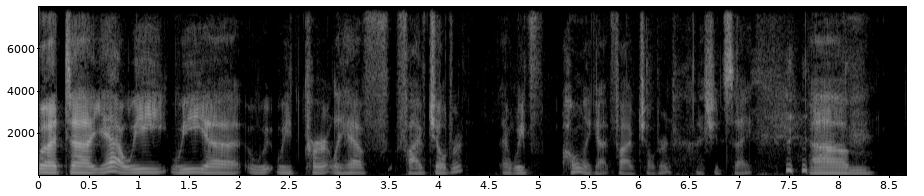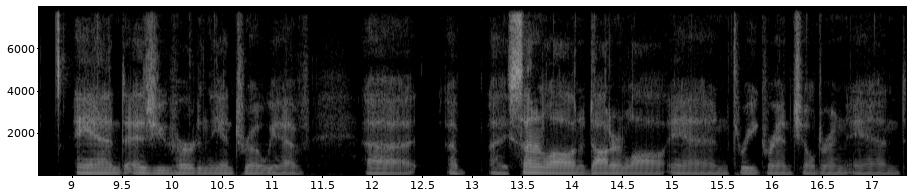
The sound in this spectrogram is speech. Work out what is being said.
but uh, yeah, we we, uh, we we currently have five children, and we've only got five children, I should say. um, and as you heard in the intro, we have uh, a, a son-in-law and a daughter-in-law, and three grandchildren, and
